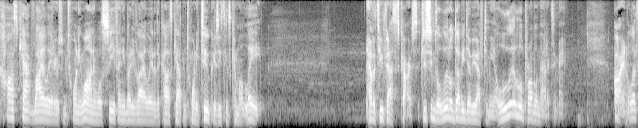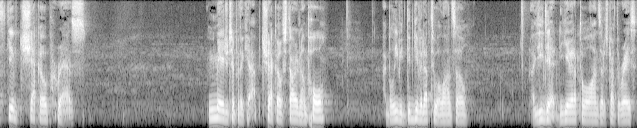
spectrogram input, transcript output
cost cap violators from 21, and we'll see if anybody violated the cost cap in 22 because these things come out late. Have the two fastest cars. It just seems a little WWF to me, a little problematic to me. All right, let's give Checo Perez major tip of the cap. Checo started on pole. I believe he did give it up to Alonso. Uh, he did. He gave it up to Alonso to start the race.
